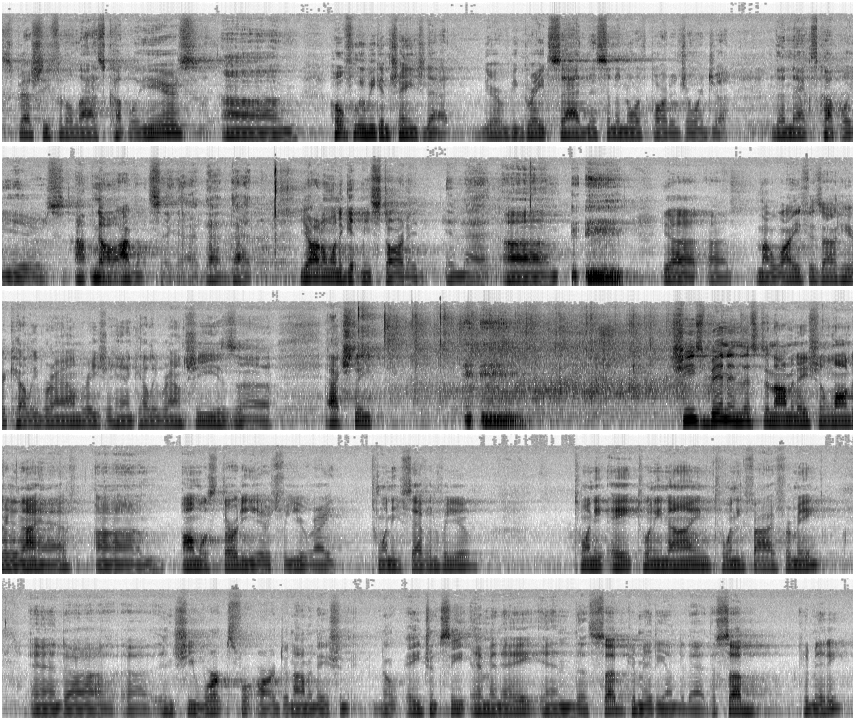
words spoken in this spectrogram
especially for the last couple of years. Um, hopefully, we can change that. There will be great sadness in the north part of Georgia the next couple of years. Uh, no, I won't say that. That that y'all don't want to get me started in that. Um, Yeah, uh, my wife is out here, Kelly Brown. Raise your hand, Kelly Brown. She is uh, actually, she's been in this denomination longer than I have. Um, almost 30 years for you, right? 27 for you? 28, 29, 25 for me. And, uh, uh, and she works for our denomination no, agency, MNA, and the subcommittee under that, the subcommittee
